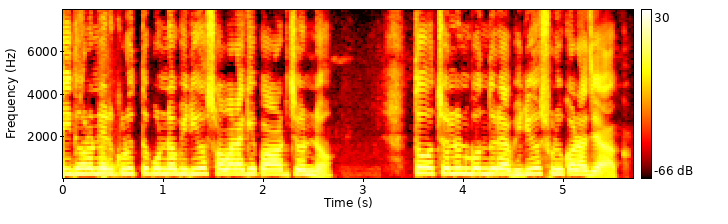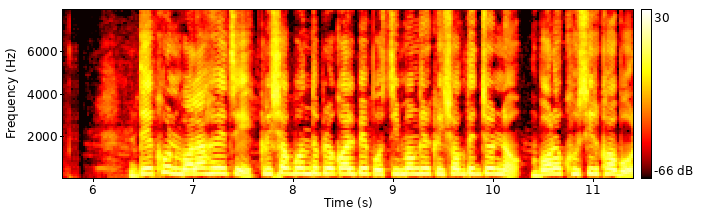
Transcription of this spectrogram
এই ধরনের গুরুত্বপূর্ণ ভিডিও সবার আগে পাওয়ার জন্য। তো চলুন বন্ধুরা ভিডিও শুরু করা যাক। দেখুন বলা হয়েছে, কৃষক বন্ধু প্রকল্পে পশ্চিমবঙ্গের কৃষকদের জন্য বড় খুশির খবর।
